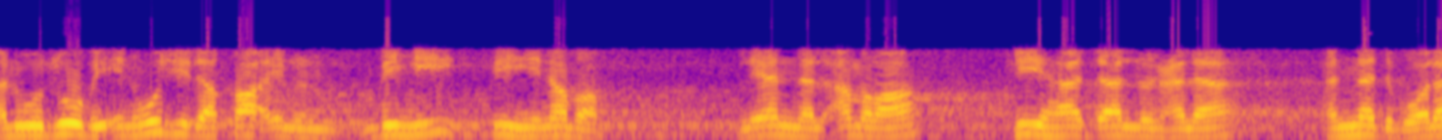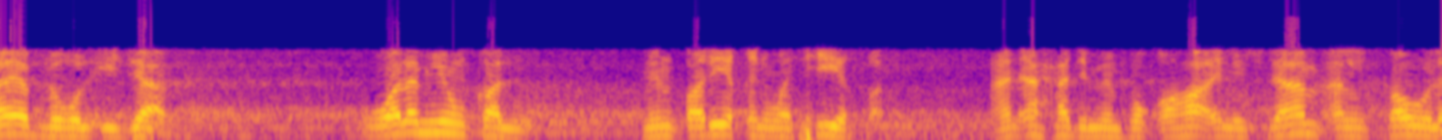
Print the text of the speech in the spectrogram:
الوجوب إن وجد قائل به فيه نظر لأن الأمر فيها دال على الندب ولا يبلغ الإيجاب. ولم ينقل من طريق وثيق عن أحد من فقهاء الإسلام القول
